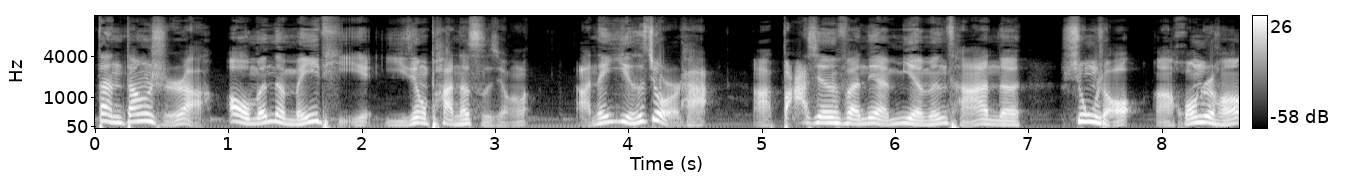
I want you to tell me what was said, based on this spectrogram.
但当时啊，澳门的媒体已经判他死刑了啊，那意思就是他啊，八仙饭店灭门惨案的凶手啊，黄志恒，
